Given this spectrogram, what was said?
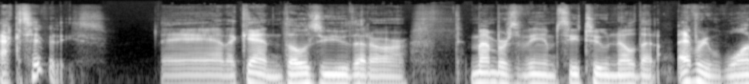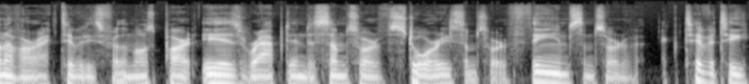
activities. And again, those of you that are members of EMC2 know that every one of our activities, for the most part, is wrapped into some sort of story, some sort of theme, some sort of activity.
